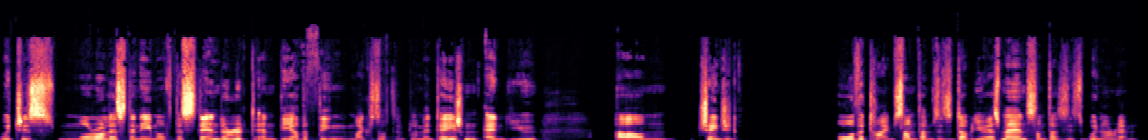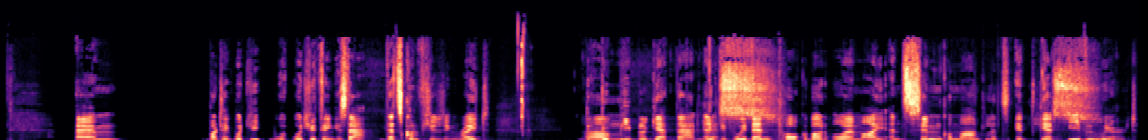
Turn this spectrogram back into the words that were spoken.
which is more or less the name of the standard and the other thing, Microsoft implementation, and you um, change it all the time. Sometimes it's WSMan, sometimes it's WinRM. Um, Bartek, what you what, what you think is that that's confusing, right? Um, Do people get that? And yes. if we then talk about OMI and CIM commandlets, it gets yes. even weird.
